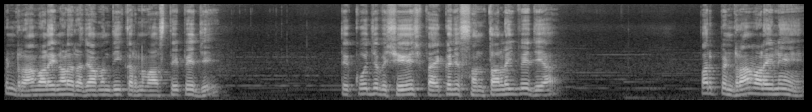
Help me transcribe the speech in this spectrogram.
ਭਿੰਡਰਾਂ ਵਾਲੇ ਨਾਲ ਰਜਾਮੰਦੀ ਕਰਨ ਵਾਸਤੇ ਭੇਜੇ ਤੇ ਕੁਝ ਵਿਸ਼ੇਸ਼ ਪੈਕੇਜ ਸੰਤਾਂ ਲਈ ਭੇਜਿਆ। ਪਰ ਭਿੰਡਰਾਂ ਵਾਲੇ ਨੇ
